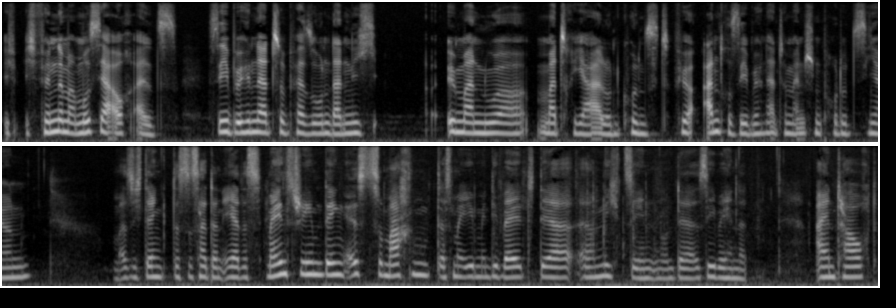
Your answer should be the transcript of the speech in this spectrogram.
ich, ich finde, man muss ja auch als sehbehinderte Person dann nicht immer nur Material und Kunst für andere sehbehinderte Menschen produzieren. Also ich denke, dass es halt dann eher das Mainstream-Ding ist, zu machen, dass man eben in die Welt der äh, Nichtsehenden und der Sehbehinderten eintaucht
